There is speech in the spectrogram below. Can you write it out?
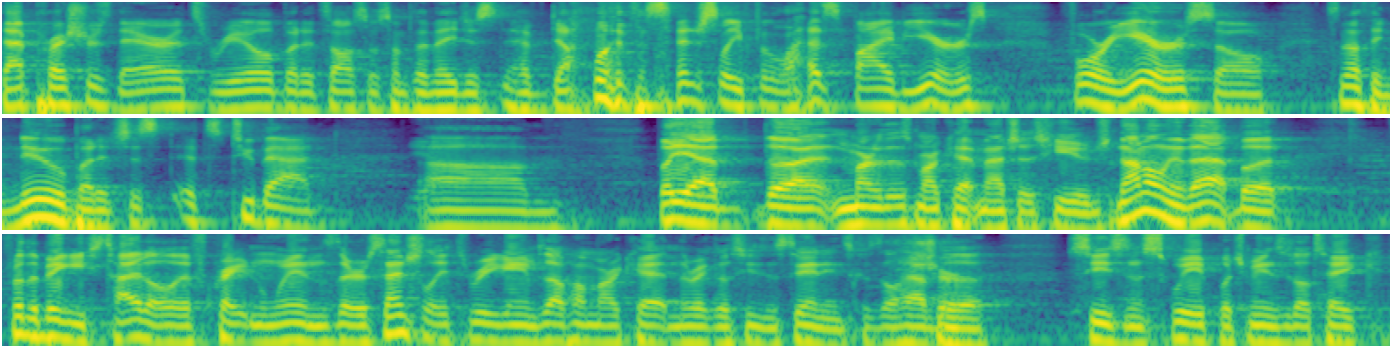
that pressure's there, it's real, but it's also something they just have dealt with essentially for the last five years, four years. So it's nothing new, but it's just it's too bad. Um, But yeah, the this Marquette match is huge. Not only that, but for the Big East title, if Creighton wins, they're essentially three games up on Marquette in the regular season standings because they'll have Sure. the season sweep, which means it'll take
